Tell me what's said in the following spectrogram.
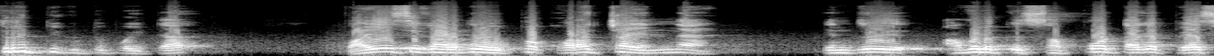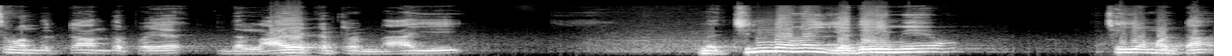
திருப்பிக்கிட்டு போயிட்டார். வயசு காலத்துல உப்பை குறைச்சா என்ன? என்று அவளுக்கு சப்போர்ட்டாக பேச வந்துட்டான் அந்த பையன் இந்த லாயக்கற்ற நாயி. இந்த சின்னவன் எதையுமே செய்ய மாட்டான்.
